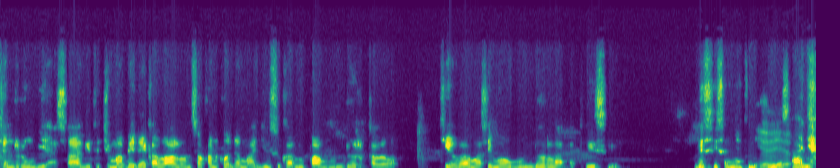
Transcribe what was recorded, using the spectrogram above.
cenderung biasa gitu. Cuma bedanya kalau Alonso kan kalau udah maju suka lupa mundur kalau Chilwell masih mau mundur lah at least gitu. Dia sisanya tuh Iya, biasa aja.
